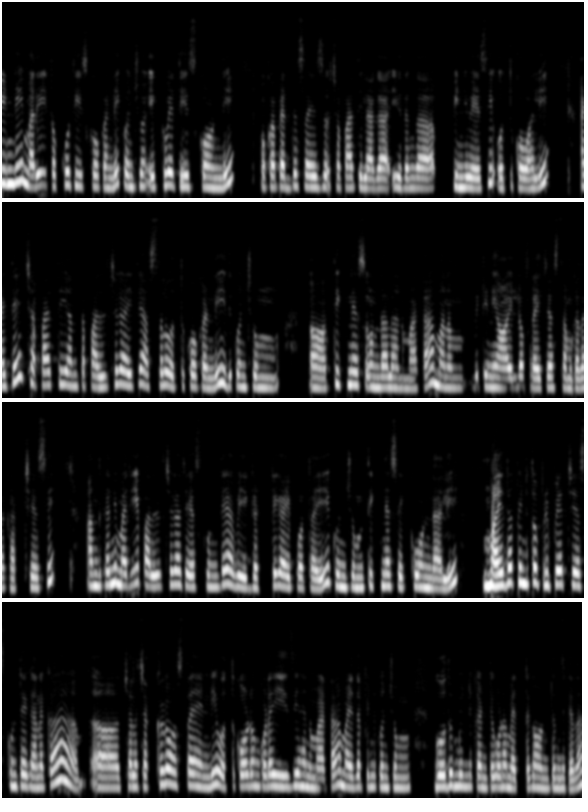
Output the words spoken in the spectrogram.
పిండి మరీ తక్కువ తీసుకోకండి. కొంచెం ఎక్కువే తీసుకోండి. ఒక పెద్ద సైజు చపాతీలాగా ఈ విధంగా పిండి వేసి ఒత్తుకోవాలి. అయితే చపాతీ అంత పల్చగా అయితే అస్సలు ఒత్తుకోకండి. ఇది కొంచెం థిక్నెస్ ఉండాలన్నమాట. మనం వీటిని ఆయిల్లో ఫ్రై చేస్తాం కదా కట్ చేసి. అందుకని మరీ పల్చగా చేసుకుంటే అవి గట్టిగా అయిపోతాయి. కొంచెం థిక్నెస్ ఎక్కువ ఉండాలి. మైదా పిండితో ప్రిపేర్ చేసుకుంటే గనక చాలా చక్కగా వస్తాయండి. ఒత్తుకోవడం కూడా ఈజీ అనమాట మైదా పిండి కొంచెం గోధుమ పిండి కంటే కూడా మెత్తగా ఉంటుంది కదా!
